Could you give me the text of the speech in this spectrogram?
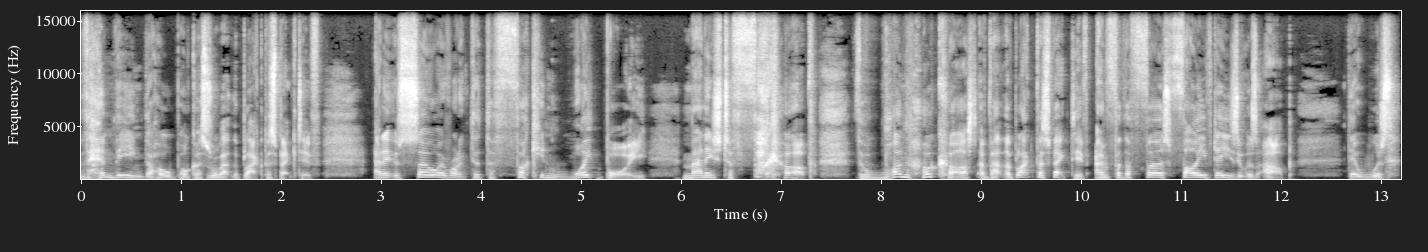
them being the whole podcast was all about the black perspective. And it was so ironic that the fucking white boy managed to fuck up the one podcast about the black perspective. And for the first five days it was up, there was,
